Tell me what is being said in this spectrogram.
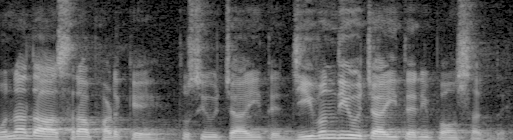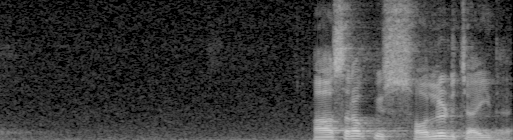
ਉਹਨਾਂ ਦਾ ਆਸਰਾ ਫੜ ਕੇ ਤੁਸੀਂ ਉਚਾਈ ਤੇ, ਜੀਵਨ ਦੀ ਉਚਾਈ ਤੇ ਨਹੀਂ ਪਹੁੰਚ ਸਕਦੇ। ਆਸਰਾ ਕੋਈ ਸੋਲਿਡ ਚਾਹੀਦਾ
